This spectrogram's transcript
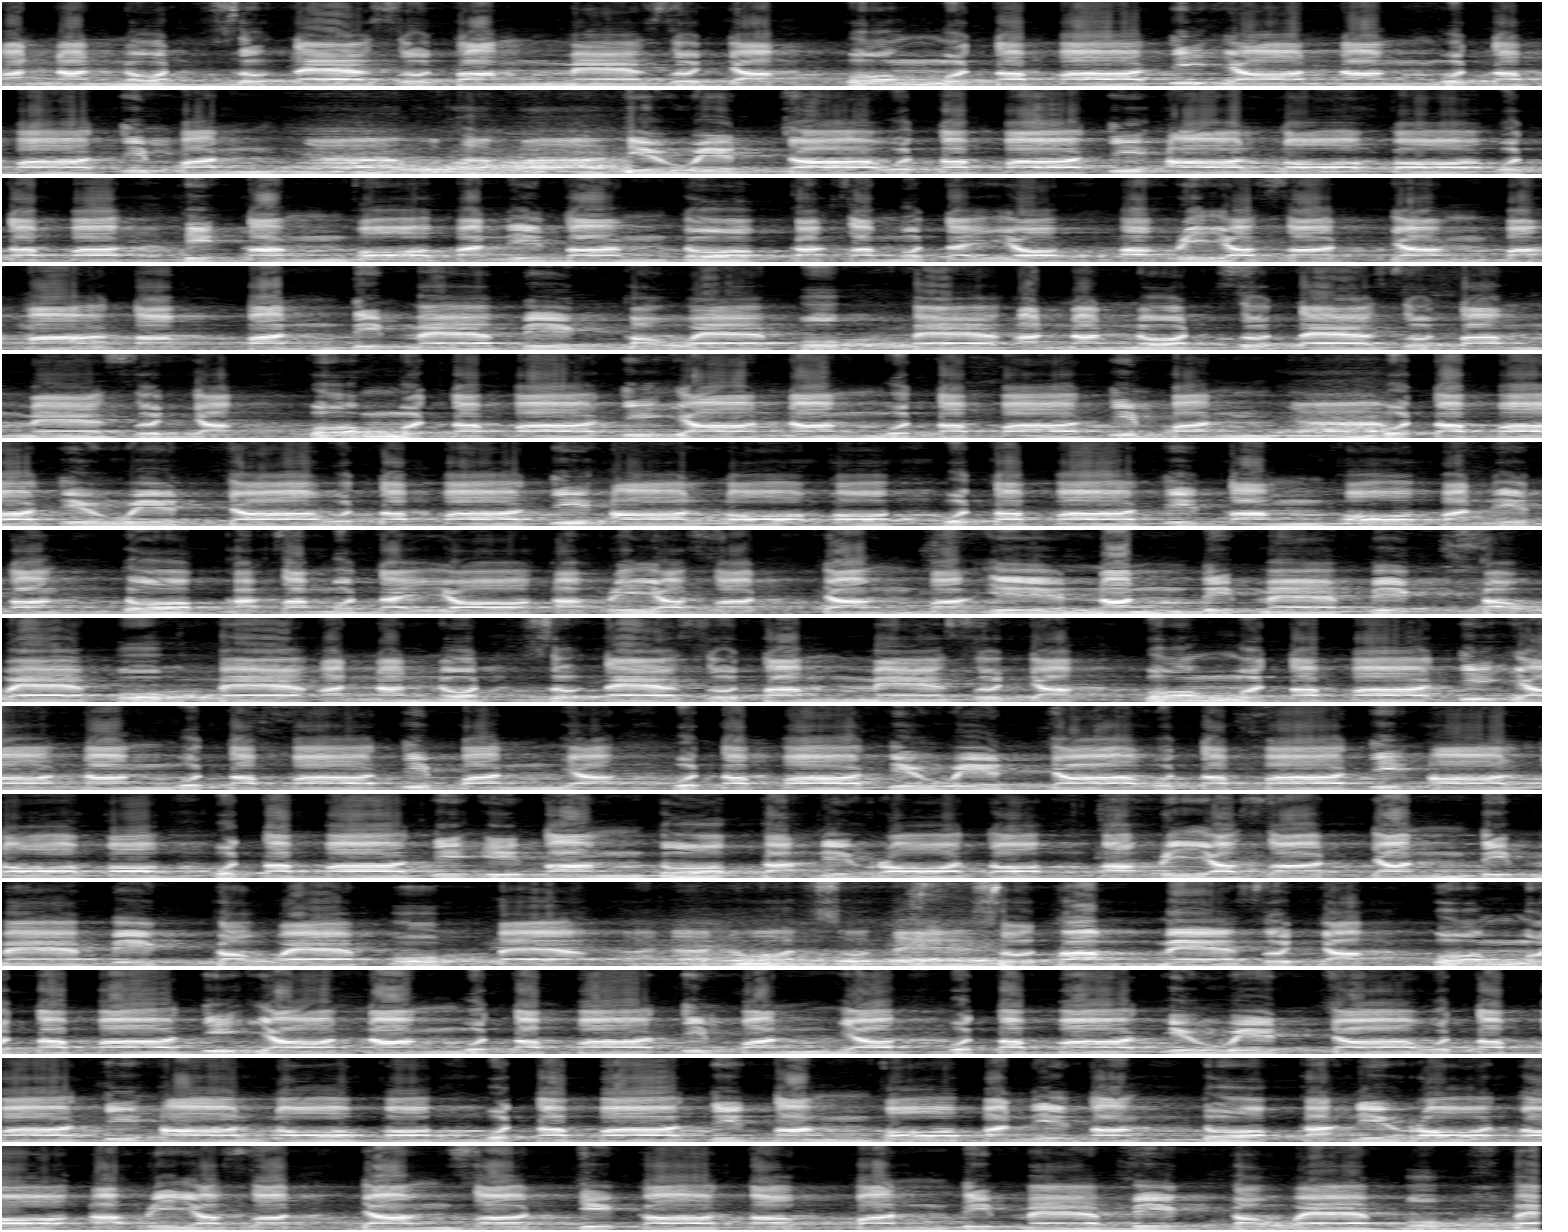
อนันนุสุแตสุธรรมแม่สุจักคงอุตตปาติญาณังอุตตปาติปัญญาอุตปาติวิจาอุตปาติอาโลกอุตปาติตังขอปณิตังตุกขสมุทัยโยอริยสัจยังปะมาตับปันติแม่ปิกกเวปุปแปอนันโนสุเตสุตัมเมสุจัก ภงมุตตปาจิญาณังมุตตปาจิปัญญาอุตตปาจิวิจาอุตตปาจิอาโลกอุตตปาจิตังโคปนิตังตุกขสมุทัยโยอริยสัจจังปะหินันติแม่ปิกกเวปุปแปอนันนุตสุเตสุตัมเมสุจัก คงอุตตปาจิญาณังอุตตปาจิปัญญาอุตตปาจิเวิจาอุตตปาจิอาโลกอุตตปาจิอิตังตุกะนิโรตอริยสัจจันติแม่ปิกกเวปุปแปอนันโนสุเตสุธรรมเมสุจัก คงอุตตปาจิญาณังอุตตปาจิปัญญาอุตตปาจิเวิจจาอุตตปาจิอาโลกอุตตปาจิตังขอปณิตังตุกกะนิโรธอริยสัจจังสัจจิกาตปันติแม่ปิกกเวปุปแป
